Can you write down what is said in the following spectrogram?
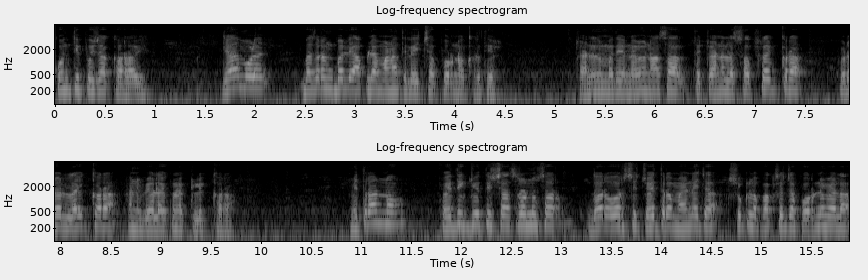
कोणती पूजा करावी? ज्यामुळे बजरंग बली आपल्या मनातील इच्छा पूर्ण करतील. चॅनलमध्ये नवीन असाल तर चॅनलला सबस्क्राईब करा व्हिडिओला लाईक करा आणि बेल आयकॉनला क्लिक करा. मित्रांनो वैदिक ज्योतिषशास्त्रानुसार दरवर्षी चैत्र महिन्याच्या शुक्ल पक्षाच्या पौर्णिमेला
